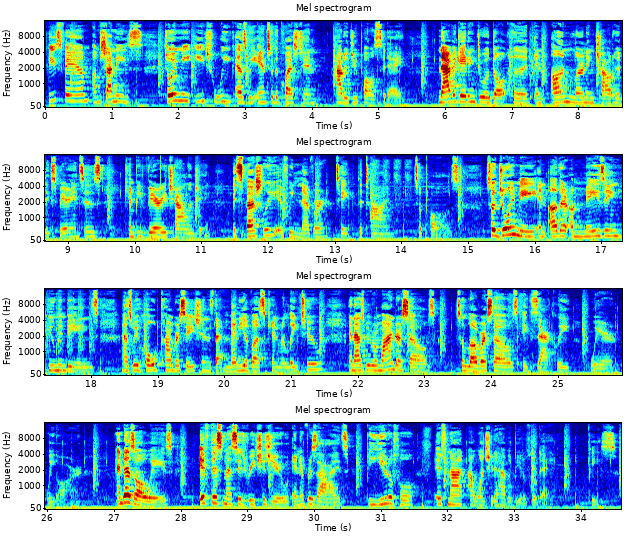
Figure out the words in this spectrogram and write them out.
Peace, fam. I'm Shanice. Join me each week as we answer the question How did you pause today? Navigating through adulthood and unlearning childhood experiences can be very challenging, especially if we never take the time to pause. So join me and other amazing human beings as we hold conversations that many of us can relate to and as we remind ourselves to love ourselves exactly where we are. And as always, if this message reaches you and it resides, be beautiful. If not, I want you to have a beautiful day. Peace.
